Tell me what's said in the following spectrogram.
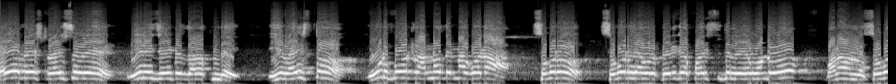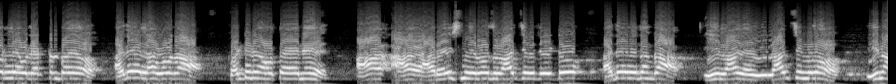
డయాబెటిస్ రైస్ రిలీజ్ చేయడం జరుగుతుంది. ఈ రైస్తో మూడు పూట్ల అన్నం తిన్నా కూడా షుగర్ షుగర్ లెవెల్ పెరిగే పరిస్థితులు ఏముండవు. మనం షుగర్ లెవెల్ ఎట్టుంటాయో అదే లెవెల్గా కంటిన్యూ అవుతాయని ఆ- ఆ- రైస్ని ఈ రోజు లాంచింగ్ చేయటం అదే విధంగా ఈ లాంచింగ్లో ఈయన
